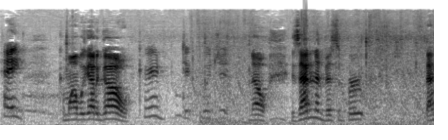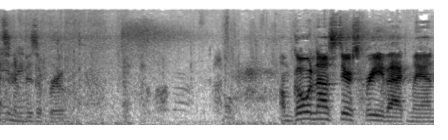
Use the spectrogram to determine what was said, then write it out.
Hey, Come on, we gotta go. come here, dick widget. No, is that an invisibrute? That's an Maybe. invisibrute. I'm going downstairs for evac, man.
